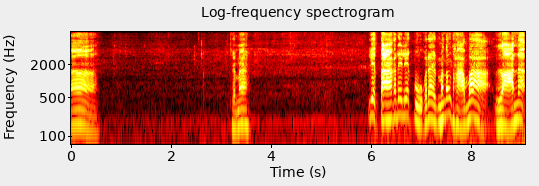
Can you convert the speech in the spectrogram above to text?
อ่า ใช่ไหมเรียกตาก็ได้เรียกปู่ก็ได้ มันต้องถามว่าหลานน่ะ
